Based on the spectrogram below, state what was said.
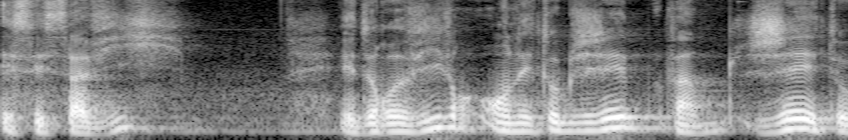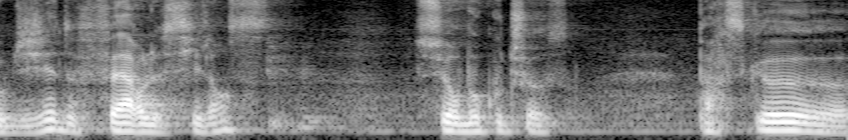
et c'est sa vie, et de revivre, on est obligé, enfin, j'ai été obligé de faire le silence sur beaucoup de choses parce que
